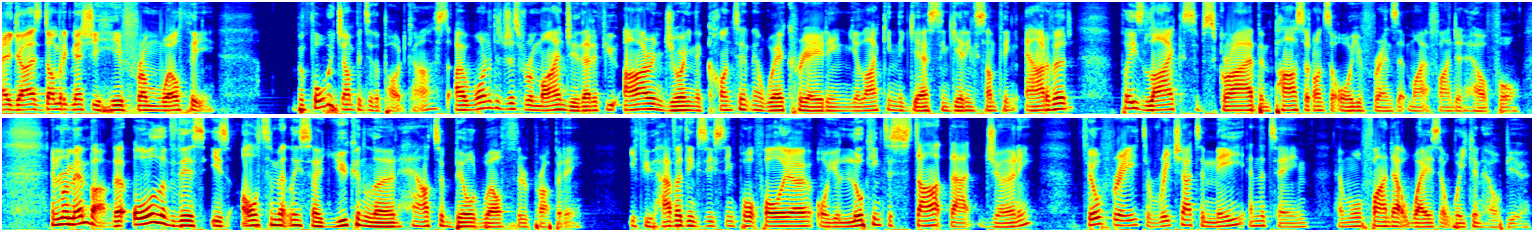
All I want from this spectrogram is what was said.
Hey guys, Dominic Neshi here from Wealthy. Before we jump into the podcast, I wanted to just remind you that if you are enjoying the content that we're creating, you're liking the guests and getting something out of it, please like, subscribe, and pass it on to all your friends that might find it helpful. And remember that all of this is ultimately so you can learn how to build wealth through property. If you have an existing portfolio or you're looking to start that journey, feel free to reach out to me and the team, and we'll find out ways that we can help you.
